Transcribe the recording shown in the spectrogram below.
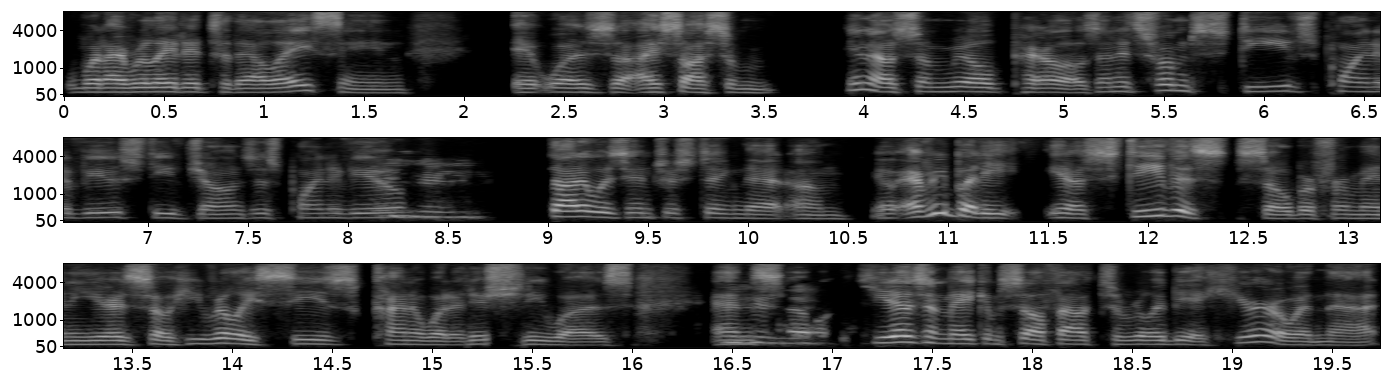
when I related to the LA scene, it was uh, I saw some you know some real parallels, and it's from Steve's point of view, Steve Jones's point of view. Mhm. Thought it was interesting that um you know everybody you know Steve is sober for many years, so he really sees kind of what a she was, and so he doesn't make himself out to really be a hero in that.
